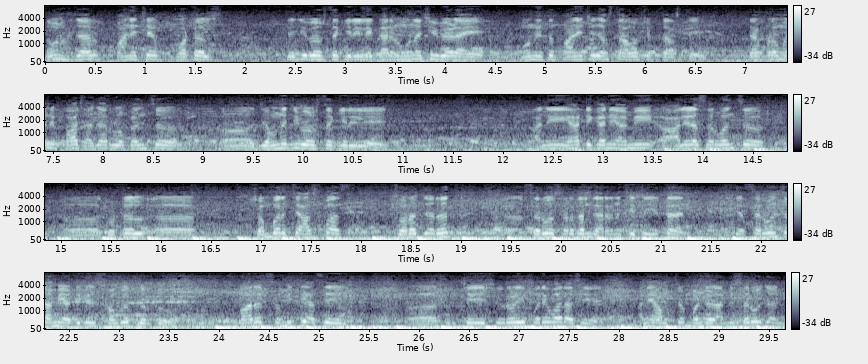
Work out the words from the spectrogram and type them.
दोन हजार पाण्याचे बॉटल्स त्याची व्यवस्था केलेली आहे कारण उन्हाची वेळ आहे म्हणून इथं पाण्याची जास्त आवश्यकता असते. त्याप्रमाणे पाच हजार लोकांचं जेवणाची व्यवस्था केलेली आहे. आणि ह्या ठिकाणी आम्ही आलेल्या सर्वांचं टोटल शंभरच्या आसपास स्वराज्य रथ सर्व सरदार घराण्याचे इथे येतात. त्या सर्वांचं आम्ही या ठिकाणी स्वागत करतो. स्मारक समिती असेल तुमचे शिरोळी परिवार असेल आणि आमचं मंडळ आम्ही सर्वजण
